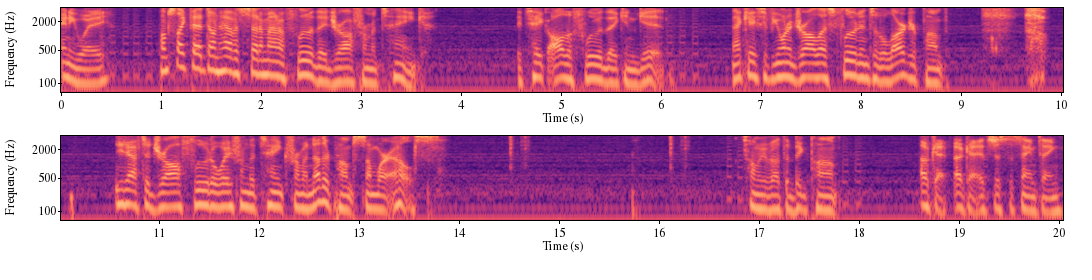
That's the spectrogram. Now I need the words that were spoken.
Anyway, pumps like that don't have a set amount of fluid they draw from a tank. They take all the fluid they can get. In that case, if you want to draw less fluid into the larger pump, you'd have to draw fluid away from the tank from another pump somewhere else. Tell me about the big pump. Okay, okay, it's just the same thing.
